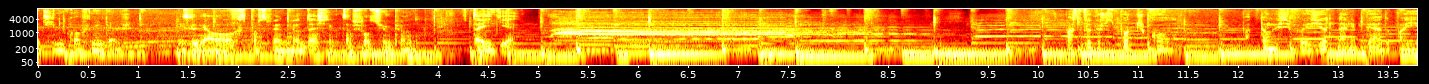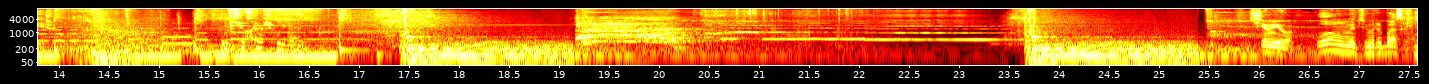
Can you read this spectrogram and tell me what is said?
Учеников найдешь. Из головых спортсмен-неудачник нашел чемпиона. В тайге. Олимпиаду поедешь. Ну, все хорошо будет. Чем его? Ломом этим рыбацким.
